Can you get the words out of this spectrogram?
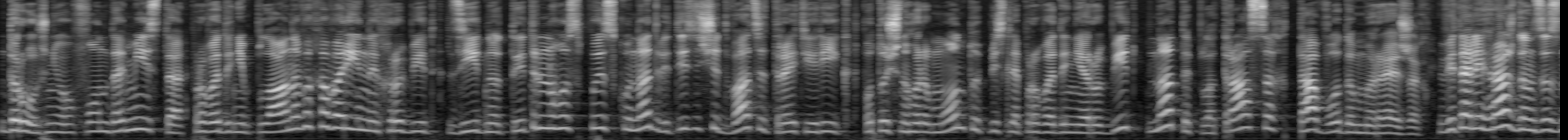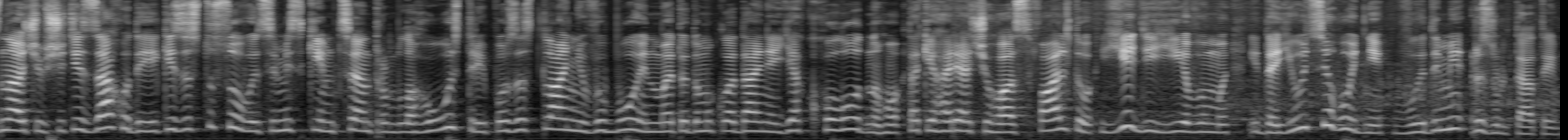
дорожнього фонда міста, проведенні планових аварійних робіт згідно титульного списку на 2023 рік, поточного ремонту після проведення робіт на теплотрасах та водомережах. Віталій Граждан зазначив, що ті заходи, які застосовуються міським центром благоустрій по застланню вибоїн методом укладання як холодного, так і гарячого асфальту, є дієвими і дають сьогодні видимі результати.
